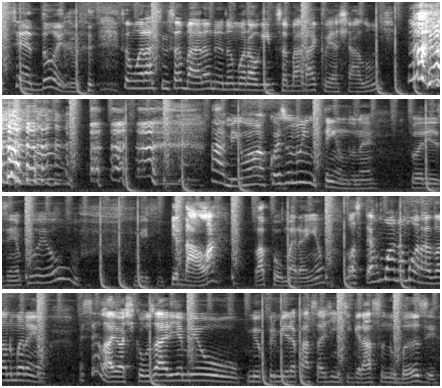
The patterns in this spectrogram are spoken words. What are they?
Você é doido? Se eu morasse em Sabará, eu não ia namorar alguém de Sabará que eu ia achar longe. ah, amigo, mas uma coisa eu não entendo, né? Por exemplo, eu pedalar lá pro Maranhão. Posso até arrumar uma namorada lá no Maranhão. Mas sei lá, eu acho que eu usaria meu, meu primeira passagem de graça no buzzer.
